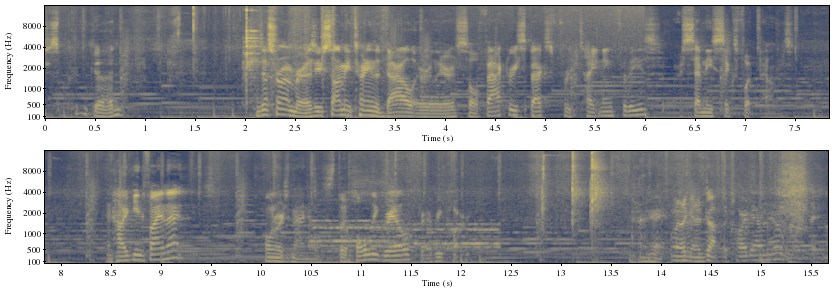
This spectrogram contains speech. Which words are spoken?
Is pretty good. And just remember, as you saw me turning the dial earlier, so factory specs for tightening for these are 76 foot-pounds. And how you can find that? Owner's manual. It's the holy grail for every car. Okay, we're gonna drop the car down now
